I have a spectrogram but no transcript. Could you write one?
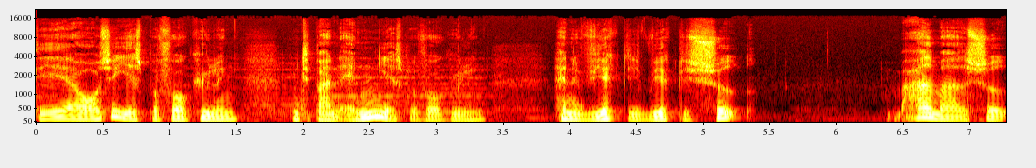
Det er også Jesper Forkylling, men det er bare en anden Jesper Forkylling. Han er virkelig, virkelig sød. Meget, meget sød.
